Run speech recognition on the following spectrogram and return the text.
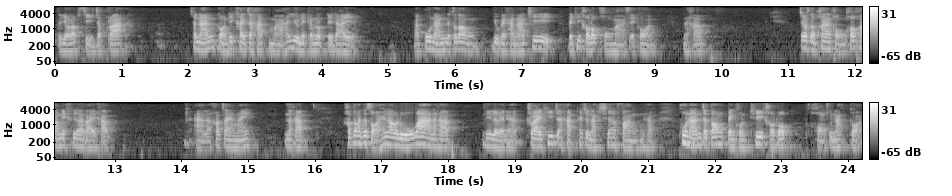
แต่ยอมรับศีลจากพระ ฉะนั้นก่อนที่ใครจะหัดหมาให้อยู่ในกำหนดใดๆนะผู้นั้นจะต้องอยู่ในฐานะที่เป็นที่เคารพของหมาเสียก่อนนะครับเจ้าสำคัญของข้อความนี้คืออะไรครับ อ่านแล้วเข้าใจไหมนะครับ เขาต้องการจะสอนให้เรารู้ว่านะครับนี่เลยนะครับใครที่จะหัดให้สุนัขเชื่อฟังนะครับผู้นั้นจะต้องเป็นคนที่เคารพของสุนัขก่อน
